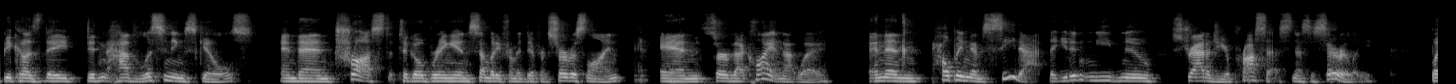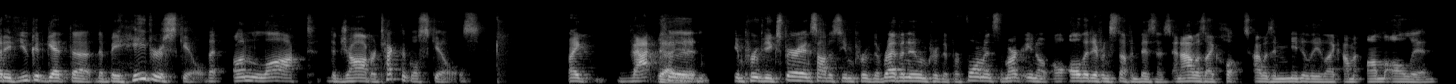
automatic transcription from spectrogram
because they didn't have listening skills and then trust to go bring in somebody from a different service line and serve that client that way and then helping them see that that you didn't need new strategy or process necessarily but if you could get the the behavior skill that unlocked the job or technical skills, like that yeah, could yeah. improve the experience, obviously improve the revenue, improve the performance, the market, you know, all, all, the different stuff in business. And I was like hooked. I was immediately like, I'm I'm all in.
